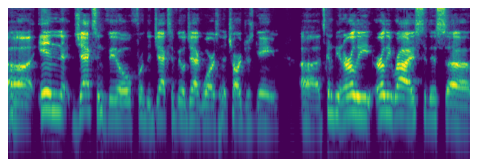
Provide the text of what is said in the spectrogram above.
uh, in Jacksonville for the Jacksonville Jaguars and the Chargers game. Uh, it's going to be an early early rise to this uh,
